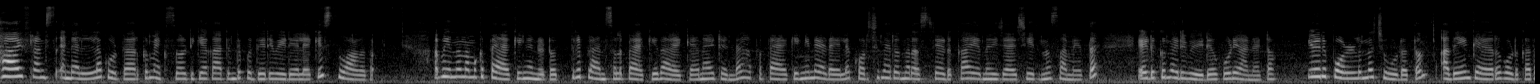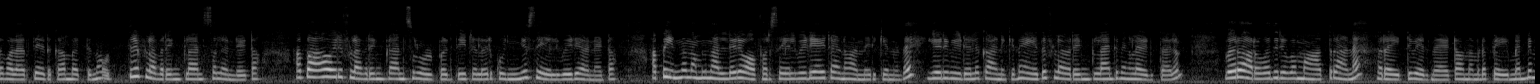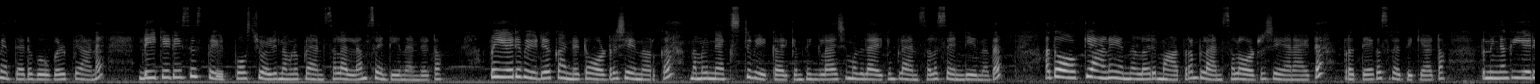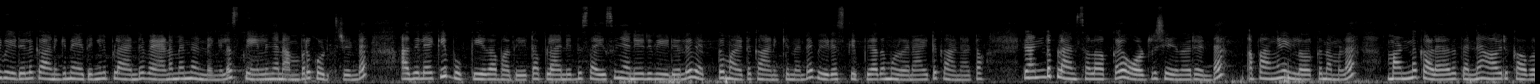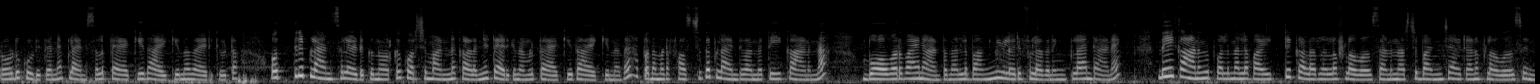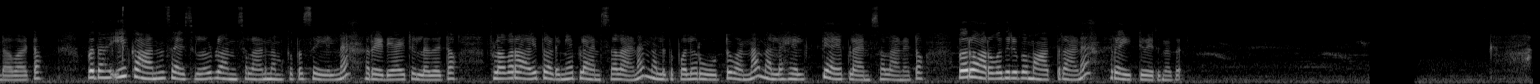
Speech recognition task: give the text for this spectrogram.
Hi friends എന്റെ എല്ലാ കൂട്ടുകാർക്കും എക്സോട്ടിക്ക കാർട്ടിന്റെ പുതിയൊരു വീഡിയോയിലേക്ക് സ്വാഗതം. അപ്പോൾ ഇന്ന് നമുക്ക് പാക്കിംഗ് ഉണ്ട് കേട്ടോ. ഒത്തിരി പ്ലാൻസുകൾ പാക്ക് ചെയ്ത് അയക്കാനായിട്ടുണ്ട്. അപ്പോൾ പാക്കിങ്ങിന്റെ ഇടയിൽ കുറച്ച് നേരം ഒന്ന് റെസ്റ്റ് എടുക്കുക എന്ന് വിചാരിച്ചിരുന്ന സമയത്ത് എടുക്കുന്ന ഒരു വീഡിയോ കൂടിയാണ് കേട്ടോ. ഈ ഒരു പൊള്ളുന്ന ചൂടത്തും അധികം കെയർ കൊടുക്കാതെ വളർത്തിയെടുക്കാൻ പറ്റുന്ന ഒത്തിരി ഫ്ലവറിങ് പ്ലാന്റ്സുകൾ ഉണ്ട് കേട്ടോ. അപ്പോൾ ആ ഒരു ഫ്ലവറിങ് പ്ലാന്റ്സിൽ ഉൾപ്പെടുത്തിയിട്ടുള്ള ഒരു കുഞ്ഞ് സെയിൽ വീഡിയോ ആണ് കേട്ടോ. അപ്പോൾ ഇന്ന് നമ്മൾ നല്ലൊരു ഓഫർ സെയിൽ വീഡിയോ ആയിട്ടാണ് വന്നിരിക്കുന്നത്. ഈ ഒരു വീഡിയോയിൽ കാണിക്കുന്ന ഏത് ഫ്ലവറിങ് പ്ലാന്റ് നിങ്ങൾ എടുത്താലും വെറും അറുപത് രൂപ മാത്രമാണ് റേറ്റ് വരുന്നത് കേട്ടോ. നമ്മുടെ പേയ്മെന്റ് മെത്തേഡ് ഗൂഗിൾ പേ ആണ്. D T D C speed post വഴി നമ്മൾ പ്ലാന്റ്സുകളെല്ലാം സെൻഡ് ചെയ്യുന്നുണ്ട് കേട്ടോ. അപ്പോൾ ഈ ഒരു വീഡിയോ കണ്ടിട്ട് ഓർഡർ ചെയ്യുന്നവർക്ക് നമ്മൾ നെക്സ്റ്റ് വീക്ക് ആയിരിക്കും തിങ്കളാഴ്ച മുതലായിരിക്കും പ്ലാൻസുകൾ സെൻഡ് ചെയ്യുന്നത്. അത് ഓക്കെ ആണ് എന്നുള്ളവർ മാത്രം പ്ലാൻസുകൾ ഓർഡർ ചെയ്യാനായിട്ട് പ്രത്യേകം ശ്രദ്ധിക്കുക കേട്ടോ. അപ്പോൾ നിങ്ങൾക്ക് ഈ ഒരു വീഡിയോയിൽ കാണിക്കുന്ന ഏതെങ്കിലും പ്ലാന്റ് വേണമെന്നുണ്ടെങ്കിൽ സ്ക്രീനിൽ ഞാൻ നമ്പർ കൊടുത്തിട്ടുണ്ട്. അതിലേക്ക് ബുക്ക് ചെയ്താൽ മതി കേട്ടോ. പ്ലാന്റിന്റെ സൈസ് ഞാൻ ഈ ഒരു വീഡിയോയിൽ വ്യക്തമായിട്ട് കാണിക്കുന്നുണ്ട്. വീഡിയോ സ്കിപ്പ് ചെയ്യാതെ മുഴുവനായിട്ട് കാണാം കേട്ടോ. രണ്ട് പ്ലാന്റ്സുകളൊക്കെ ഓർഡർ ചെയ്യുന്നവരുണ്ട്. അപ്പോൾ അങ്ങനെയുള്ളവർക്ക് നമ്മൾ മണ്ണ് കളയാതെ തന്നെ ആ ഒരു കവറോട് കൂടി തന്നെ പ്ലാന്റ്സുകൾ പാക്ക് ചെയ്ത് അയക്കുന്നതായിരിക്കും കേട്ടോ. ഒത്തിരി പ്ലാന്റ്സുകൾ എടുക്കുന്നവർക്ക് കുറച്ച് മണ്ണ് കളഞ്ഞിട്ടായിരിക്കും നമ്മൾ പാക്ക് ചെയ്ത് അയക്കുന്നത്. അപ്പോൾ നമ്മുടെ ഫസ്റ്റത്തെ പ്ലാന്റ് വന്നിട്ട് ഈ കാണുന്ന ബോവർ വൈൻ ആണ് കേട്ടോ നല്ല ഭംഗിയുള്ള ഒരു ഫ്ലവറിങ് പ്ലാന്റ് ആണ്. ഇത് ഈ കാണുന്ന പോലെ നല്ല വൈറ്റ് കളറിലുള്ള ഫ്ലവേഴ്സാണ് നിറച്ച് ബഞ്ചായിട്ടാണ് ഫ്ലവേഴ്സ് ഉണ്ടാവുക കേട്ടോ അപ്പോൾ ഈ കാണുന്ന സൈസിലുള്ള പ്ലാന്റ്സുകളാണ് നമുക്കിപ്പോൾ സെയിലിന് റെഡി ആയിട്ടുള്ളത് കേട്ടോ ഫ്ലവർ ആയി തുടങ്ങിയ പ്ലാന്റ്സുകളാണ് നല്ലതുപോലെ റൂട്ട് വന്ന നല്ല ഹെൽത്തി ആയ പ്ലാന്റ്സുകളാണ് കേട്ടോ വെറും അറുപത് രൂപ മാത്രമാണ് റേറ്റ് വരുന്നത്.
